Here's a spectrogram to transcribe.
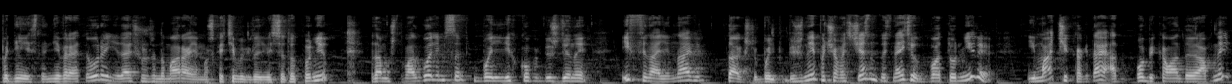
поднялись на невероятный уровень, и дальше уже на морали, можно сказать, и выиграли весь этот турнир, потому что Монголемцы были легко побеждены, и в финале Нави также были побеждены, причем, если честно, то есть, знаете, вот бывают турниры и матчи, когда обе команды равны,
